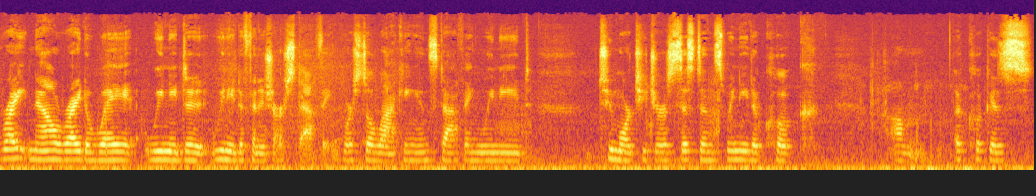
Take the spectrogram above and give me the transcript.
right now, right away, we need to we need to finish our staffing. We're still lacking in staffing. We need two more teacher assistants. We need a cook. Um, a cook is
